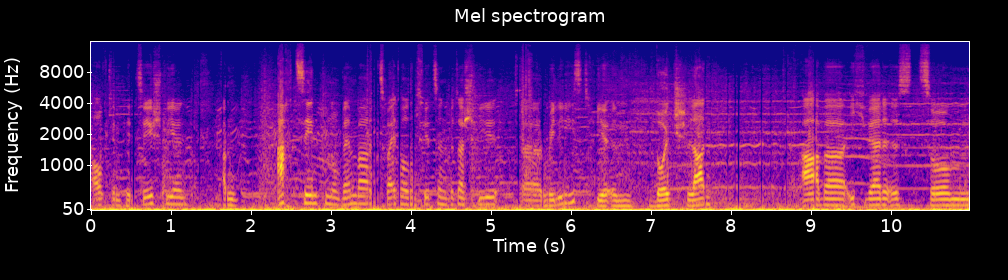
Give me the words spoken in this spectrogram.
auf dem PC spielen. Am 18. November 2014 wird das Spiel äh, released, hier in Deutschland aber ich werde es zum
